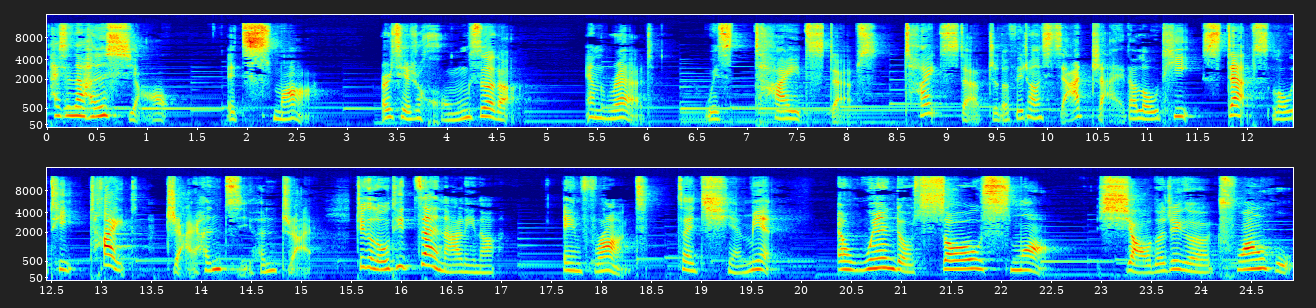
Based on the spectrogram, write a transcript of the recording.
它现在很小，it's small，而且是红色的，and red with tight steps。tight step 指的非常狭窄的楼梯，steps 楼梯，tight 窄很挤很窄。这个楼梯在哪里呢？In front 在前面 A window so small 小的这个窗户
